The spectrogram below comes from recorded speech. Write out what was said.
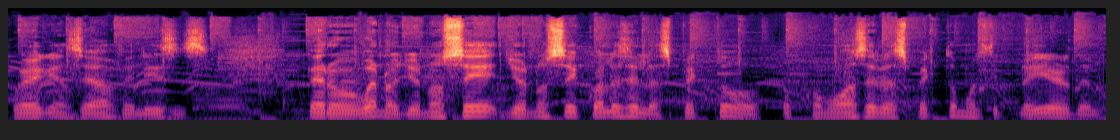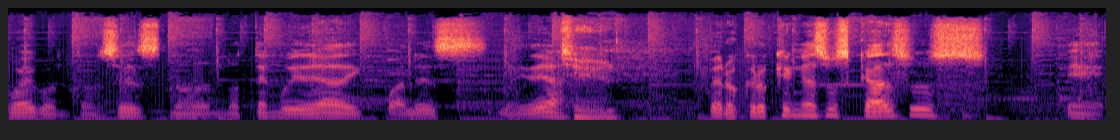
jueguen, sean felices. Pero bueno, yo no sé, yo no sé cuál es el aspecto o cómo va a ser el aspecto multiplayer del juego, entonces no, no tengo idea de cuál es la idea. Pero creo que en esos casos eh,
